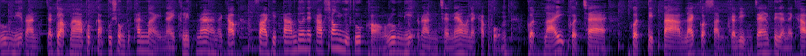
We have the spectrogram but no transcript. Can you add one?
รุ่งนิรันจะกลับมาพบกับผู้ชมทุกท่านใหม่ในคลิปหน้านะครับ ฝากติดตามด้วยนะครับ ช่อง YouTube ของรุ่งนิรันชาแนลนะครับผมกดไลค์กดแชร์ กดติดตามและกดสั่นกระดิ่งแจ้งเตือนนะครับ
